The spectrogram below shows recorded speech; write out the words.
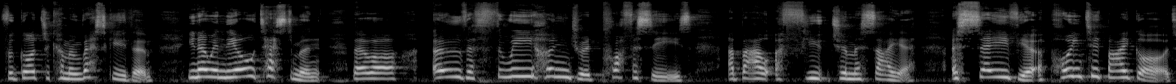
for God to come and rescue them. You know, in the Old Testament, there are over 300 prophecies about a future Messiah a Saviour appointed by God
